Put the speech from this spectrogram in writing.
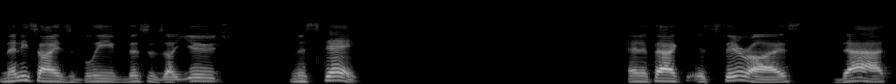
many scientists believe this is a huge mistake. And in fact, it's theorized that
